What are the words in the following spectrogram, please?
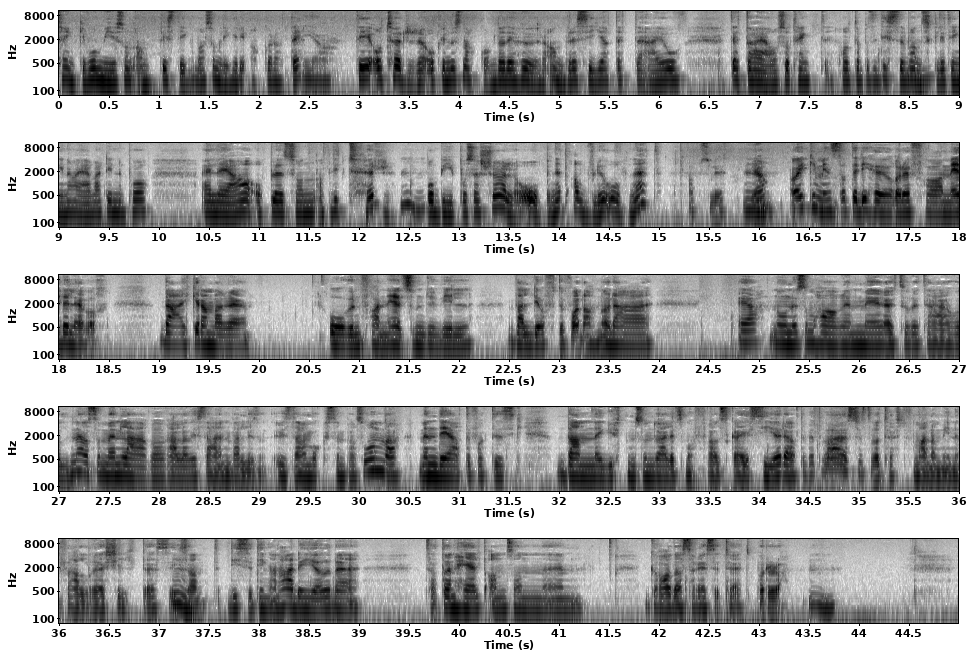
Tenke hvor mye sånn antistigma som ligger i akkurat det. Ja. Det å tørre å kunne snakke om det, det å høre andre si at dette er jo Dette har jeg også tenkt. Holdt jeg på si, Disse vanskelige tingene har jeg vært inne på. Eller jeg har opplevd sånn at de tør å by på seg sjøl. Og åpenhet avler jo åpenhet. Absolutt. Mm. Ja. Og ikke minst at de hører det fra medelever. Det er ikke den derre ovenfra ned som du vil veldig ofte få, da. Når det er ja, noen som har en mer autoritær holdning, altså med en lærer, eller hvis det en, veldig, hvis det er en voksen person, da. Men det at det faktisk den gutten som du er litt småforelska i, sier det at vet du hva, jeg syns det var tøft for meg når mine foreldre skiltes. ikke sant? Disse tingene her, det gjør det Setter en helt annen sånn eh, grad av seriøsitet på det, da. Mm.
